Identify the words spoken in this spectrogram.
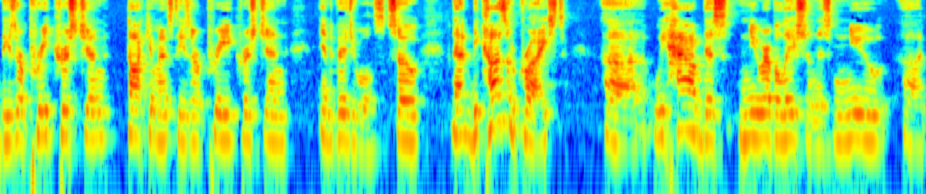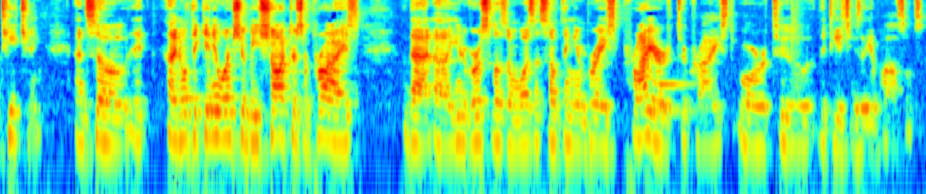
These are pre-Christian documents. These are pre-Christian individuals. So that because of Christ, uh, we have this new revelation, this new uh, teaching. And so it, I don't think anyone should be shocked or surprised that uh, universalism wasn't something embraced prior to Christ or to the teachings of the apostles.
